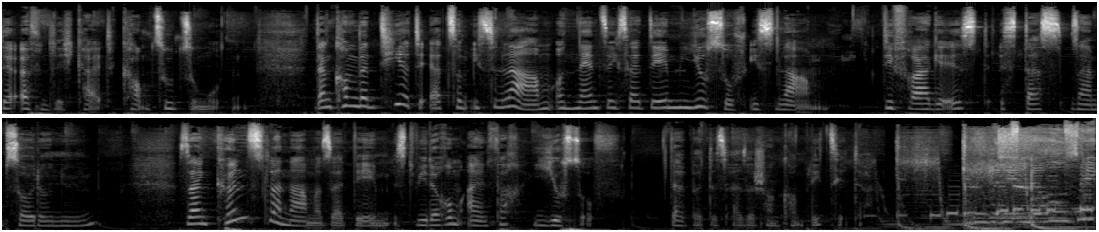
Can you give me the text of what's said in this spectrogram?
der Öffentlichkeit kaum zuzumuten. Dann konvertierte er zum Islam und nennt sich seitdem Yusuf Islam. Die Frage ist, ist das sein Pseudonym? Sein Künstlername seitdem ist wiederum einfach Yusuf. Da wird es also schon komplizierter. Nobody knows me.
